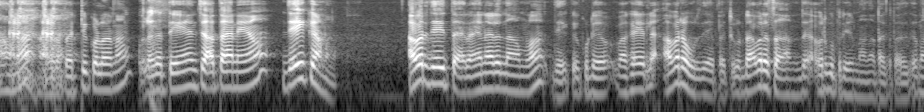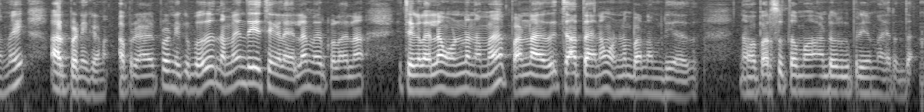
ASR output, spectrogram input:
நாம் அவரை பற்றி கொள்ளணும். உலகத்தையும் சாத்தானையும் ஜெயிக்கணும். அவர் ஜெயித்தார். அதனால் நாமளும் ஜெயிக்கக்கூடிய வகையில் அவரை உறுதியை பெற்றுக்கொண்டு அவரை சார்ந்து அவருக்கு பிரியமாக நடக்கிறதுக்கு நம்ம அர்ப்பணிக்கணும். அப்படி அர்ப்பணிக்கும் போது நம்ம இந்த இச்சைகளை எல்லாம் மேற்கொள்ளலாம். இச்சைகளை எல்லாம் ஒன்றும் நம்ம பண்ணாது. சாத்தானம் ஒன்றும் பண்ண முடியாது. நம்ம பரிசுத்தமாக ஆண்டவருக்கு பிரியமாக இருந்தால்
